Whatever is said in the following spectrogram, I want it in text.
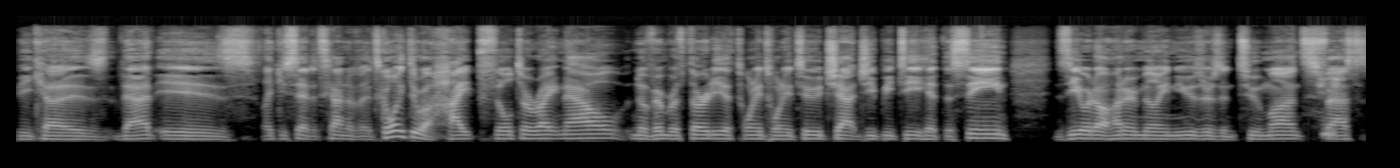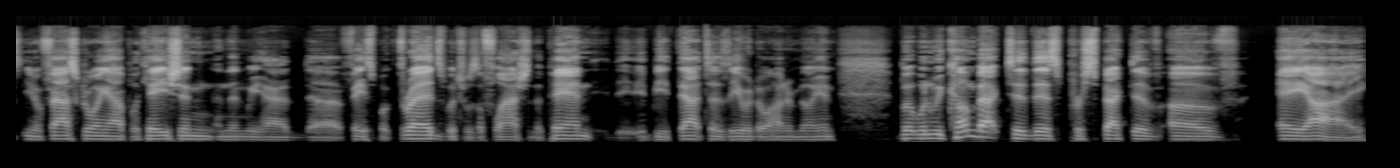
because that is like you said it's kind of it's going through a hype filter right now. November 30th 2022 chat gpt hit the scene zero to 100 million users in two months fast you know fast growing application. And then we had uh, facebook threads which was a flash in the pan. It beat that to zero to 100 million. But when we come back to this perspective of ai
